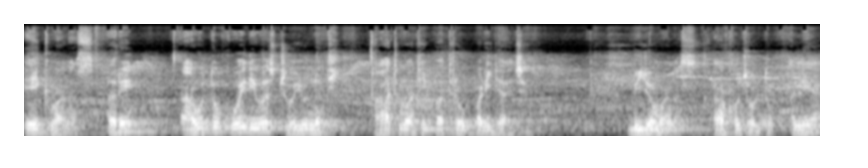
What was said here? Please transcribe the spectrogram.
એક માણસ, અરે, આવું તો કોઈ દિવસ જોયું નથી. હાથમાંથી પથરો પડી જાય છે. બીજો માણસ, આંખો ચોળતો અલ્યા,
